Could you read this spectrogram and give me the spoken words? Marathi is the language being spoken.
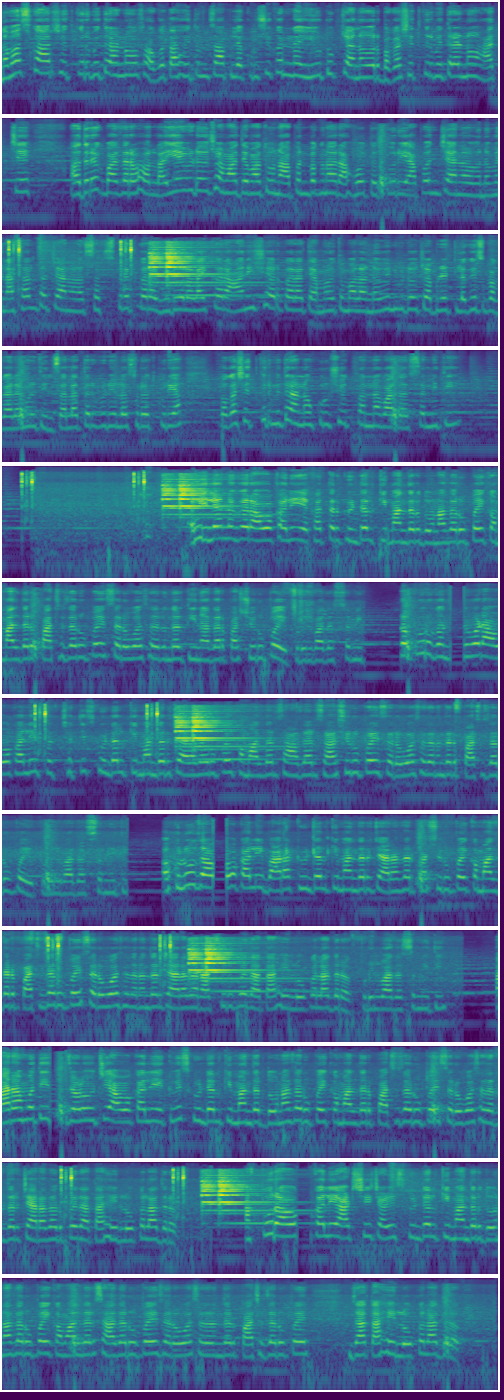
नमस्कार शेतकरी मित्रांनो. स्वागत आहे तुमचं आपल्या कृषी कन्या यूट्यूब चॅनलवर बघा शेतकरी मित्रांनो आजचे अदरक बाजारभावाला या व्हिडिओच्या माध्यमातून आपण बघणार आहोत. तत्पूर्वी आपण चॅनलवर नवीन असाल तर चॅनलला सबस्क्राईब करा व्हिडिओला लाईक करा आणि शेअर करा. त्यामुळे तुम्हाला नवीन व्हिडिओचे अपडेट लगेच बघायला मिळतील. चला तर व्हिडिओला सुरुवात करूया. बघा शेतकरी मित्रांनो कृषी उत्पन्न बाजार समिती. अहिल्यानगर आवाखाली एकाहत्तर क्विंटल किमान दर दोन हजार रुपये कमाल दर पाच हजार रुपये सर्व सरण दर तीन हजार पाचशे रुपये. पुढील बाजार समिती. चंद्रपूर गंजवड आवकाली छत्तीस क्विंटल किमान दर चार हजार रुपये कमाल दर सहा हजार सहाशे रुपये सर्वसाधारण दर पाच हजार रुपये पुढील बाजार समिती. अकलूज आवकाली बारा क्विंटल किमान दर चार हजार पाचशे रुपये कमाल दर पाच हजार रुपये सर्वसाधारण दर चार हजार आठशे रुपये जात आहे लोकलादरक पुढील बाजार समिती. बारामती जळूची आवकाली एकवीस क्विंटल किमान दर दोन हजार रुपये कमाल दर पाच हजार रुपये सर्वसाधारण दर चार हजार रुपये जात आहे लोकल अदरक नागपूर अवकाली आठशे चाळीस क्विंटल किमान दर दोन हजार रुपये कमाल दर सहा हजार रुपये सर्वसाधारण दर पाच हजार रुपये जात आहे लोकल अद्रक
